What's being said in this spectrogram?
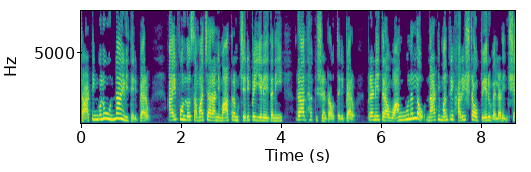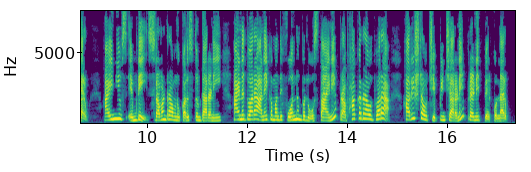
చాటింగులు ఉన్నాయని తెలిపారు. ఐఫోన్లో సమాచారాన్ని మాత్రం చెరిపెయ్యలేదని రాధాకిషన్ రావు తెలిపారు. ప్రణీత్ రావు వాంగ్మూలంలో నాటి మంత్రి హరీష్ రావు పేరు వెల్లడించారు. ఐ న్యూస్ ఎండీ శ్రవణ్ రావును కలుస్తుంటారని ఆయన ద్వారా అనేక మంది ఫోన్ నంబర్లు వస్తాయని ప్రభాకర్ రావు ద్వారా హరీష్ రావు చెప్పించారని ప్రణీత్ పేర్కొన్నారు.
